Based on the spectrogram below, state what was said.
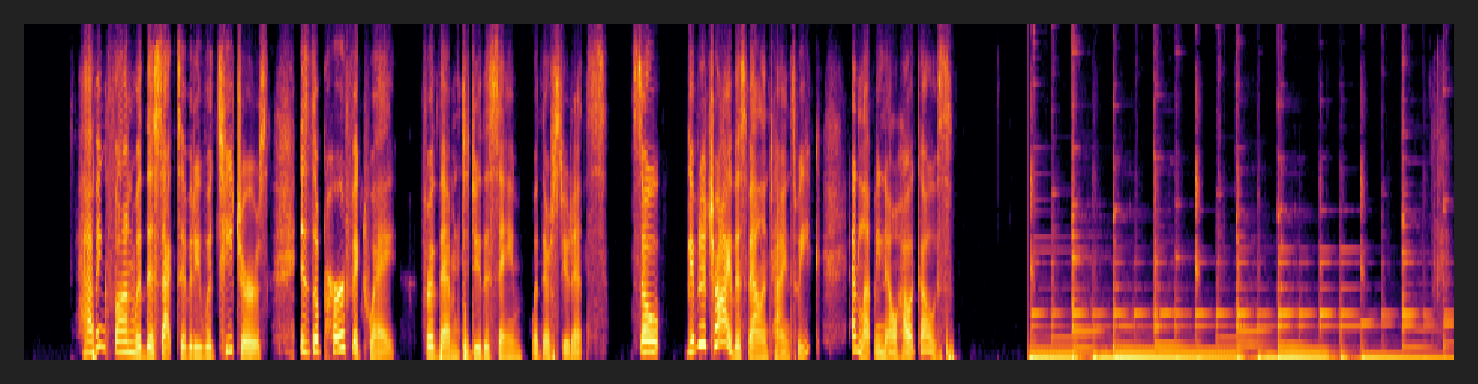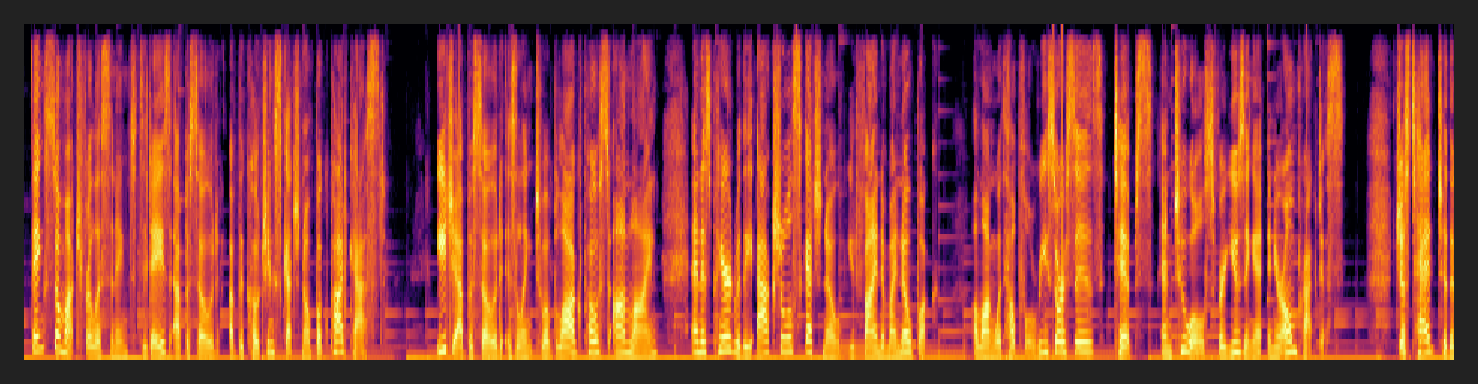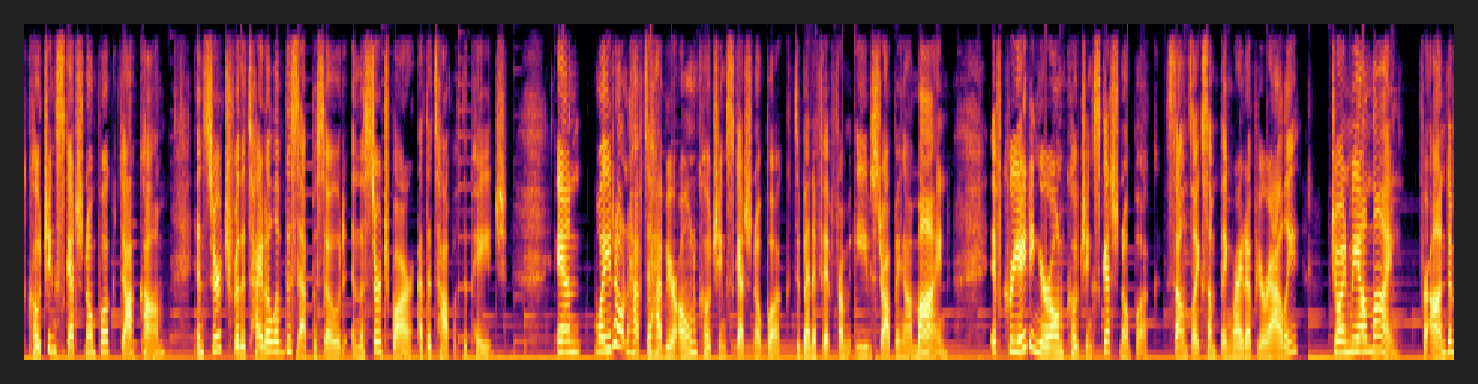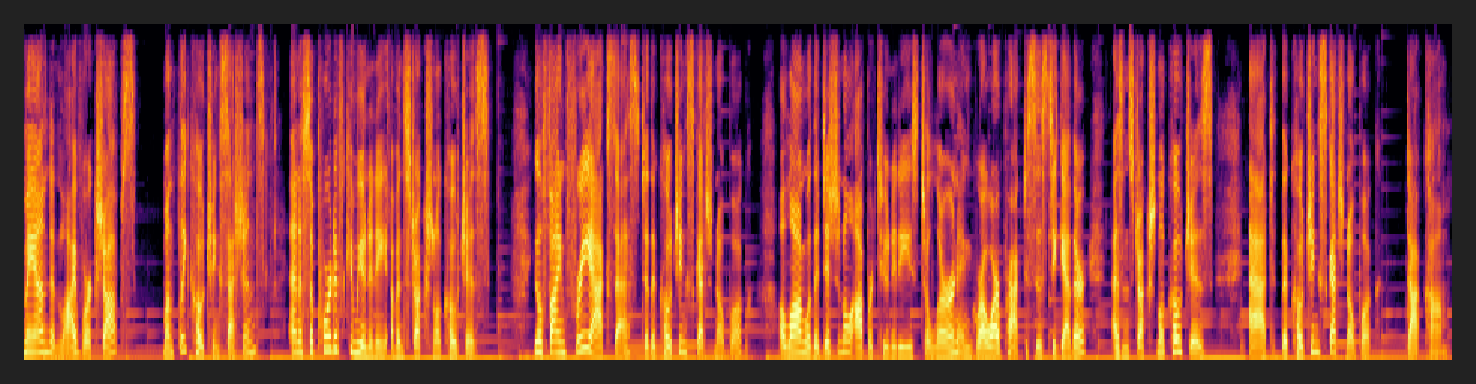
Having fun with this activity with teachers is the perfect way for them to do the same with their students. So give it a try this Valentine's week and let me know how it goes. Thanks so much for listening to today's episode of the Coaching Sketch Notebook podcast. Each episode is linked to a blog post online and is paired with the actual sketch note you'd find in my notebook, along with helpful resources, tips, and tools for using it in your own practice. Just head to thecoachingsketchnotebook.com and search for the title of this episode in the search bar at the top of the page. And while you don't have to have your own coaching sketch notebook to benefit from eavesdropping on mine, if creating your own coaching sketch notebook sounds like something right up your alley, join me online for on demand and live workshops, monthly coaching sessions, and a supportive community of instructional coaches. You'll find free access to the Coaching Sketch Notebook, along with additional opportunities to learn and grow our practices together as instructional coaches at thecoachingsketchnotebook.com.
